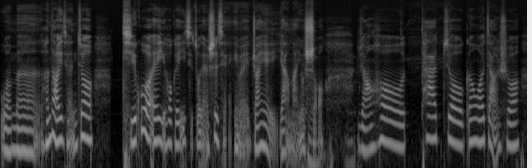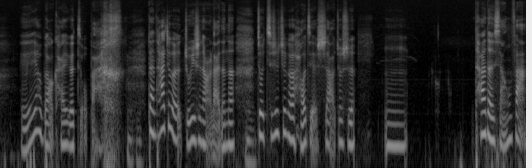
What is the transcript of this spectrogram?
我们很早以前就提过，哎，以后可以一起做点事情，因为专业也一样嘛，又熟。然后他就跟我讲说，哎，要不要开一个酒吧？嗯 但他这个主意是哪儿来的呢？嗯就其实这个好解释啊，就是，嗯，他的想法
